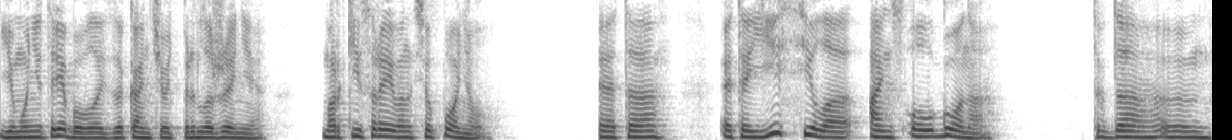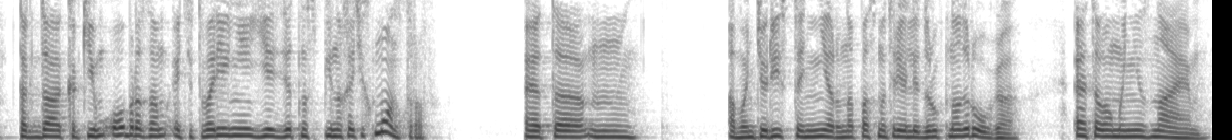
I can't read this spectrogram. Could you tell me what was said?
Ему не требовалось заканчивать предложение. Маркиз Рейвен все понял. «Это... Это и есть сила Айнс Олгона? Тогда... Э, тогда каким образом эти творения ездят на спинах этих монстров? Это... М, авантюристы нервно посмотрели друг на друга. Этого мы не знаем.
